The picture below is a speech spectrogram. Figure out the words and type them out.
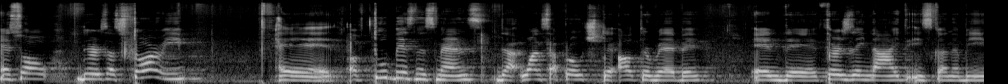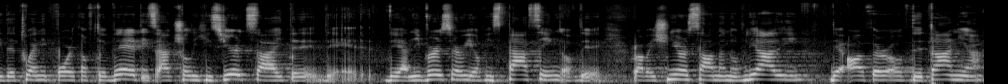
And so there's a story uh, of two businessmen that once approached the Alter Rebbe and the Thursday night is going to be the 24th of Tevet. It's actually his yahrzeit, the, the, the, anniversary of his passing of the Rabbi Shneur Zalman of Liadi, the author of the Tanya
